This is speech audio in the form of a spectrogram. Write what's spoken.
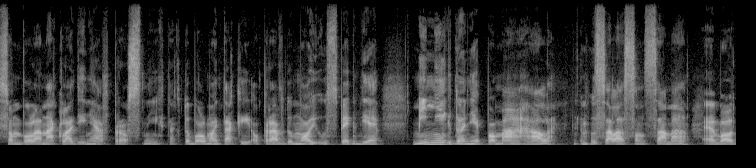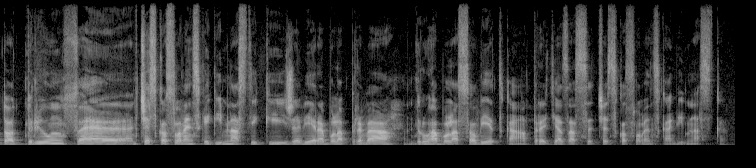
som bola na kladine a v prostných. Tak to bol môj taký opravdu môj úspech, kde mi nikto nepomáhal, musela som sama. E, bol to triumf e, československej gymnastiky, že Viera bola prvá, druhá bola sovietka a tretia zase československá gymnastka.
